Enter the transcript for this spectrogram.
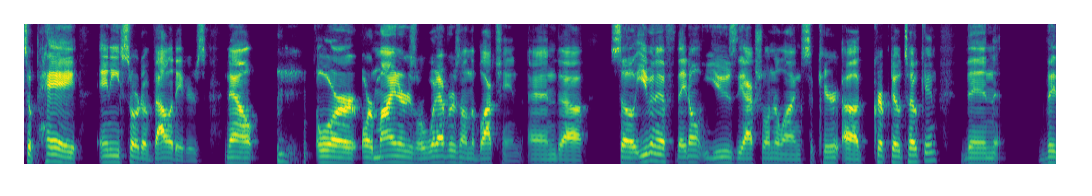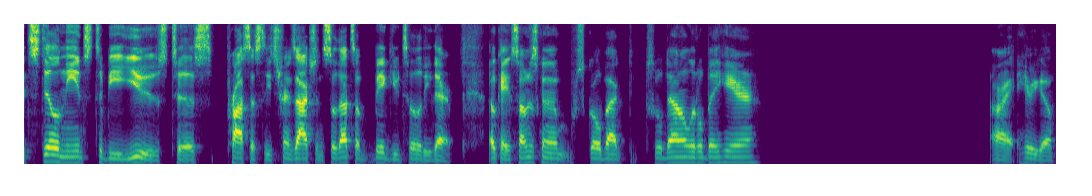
to pay any sort of validators now, or or miners or whatever's on the blockchain. And uh, so even if they don't use the actual underlying secure uh, crypto token, then it still needs to be used to process these transactions. So that's a big utility there. Okay, so I'm just gonna scroll back, scroll down a little bit here. All right, here you go.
